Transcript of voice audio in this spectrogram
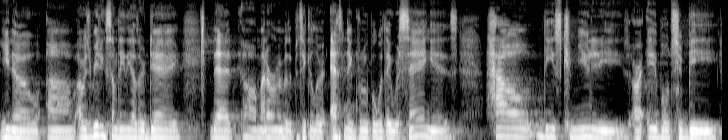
You know, um, I was reading something the other day that um, I don't remember the particular ethnic group, but what they were saying is how these communities are able to be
